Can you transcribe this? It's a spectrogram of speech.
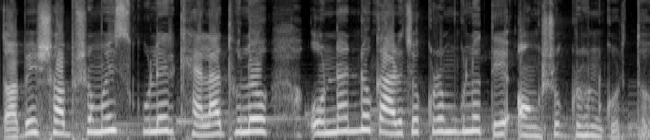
তবে সবসময় স্কুলের খেলাধুলো অন্যান্য কার্যক্রমগুলোতে অংশগ্রহণ করত।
